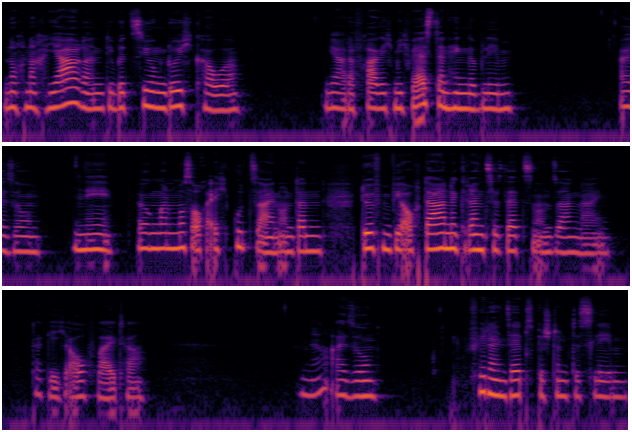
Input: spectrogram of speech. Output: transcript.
noch nach Jahren die Beziehung durchkaue, ja, da frage ich mich, wer ist denn hängen geblieben? Also, nee, irgendwann muss auch echt gut sein. Und dann dürfen wir auch da eine Grenze setzen und sagen, nein, da gehe ich auch weiter. Ja, also für dein selbstbestimmtes Leben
